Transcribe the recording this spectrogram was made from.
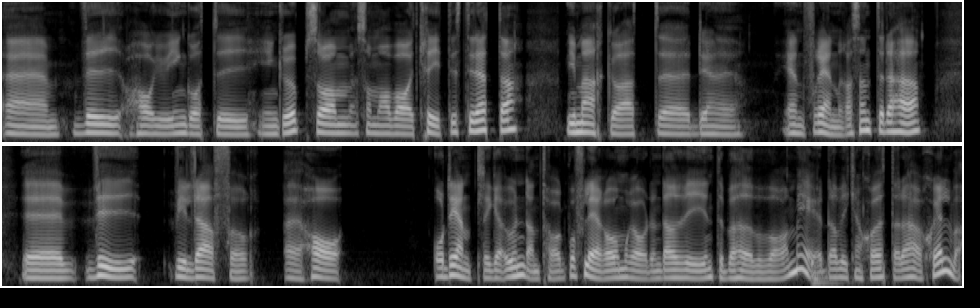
Eh, vi har ju ingått i, i, en grupp som, som har varit kritisk till detta. Vi märker att eh, det än förändras inte det här. Eh, vi vill därför eh, ha ordentliga undantag på flera områden där vi inte behöver vara med, där vi kan sköta det här själva.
